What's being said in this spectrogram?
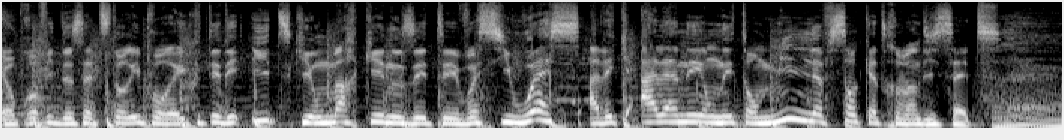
Et on profite de cette story pour écouter des hits qui ont marqué nos étés. Voici Wes avec À l'année, on est en 1997.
